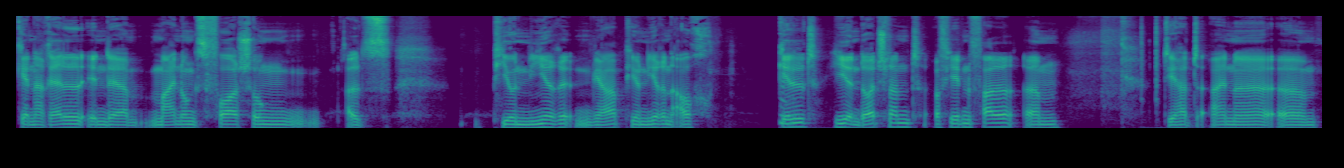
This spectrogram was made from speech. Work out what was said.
generell in der Meinungsforschung als Pionierin, ja, Pionierin auch gilt, mhm. hier in Deutschland auf jeden Fall. Ähm, die hat eine ähm,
